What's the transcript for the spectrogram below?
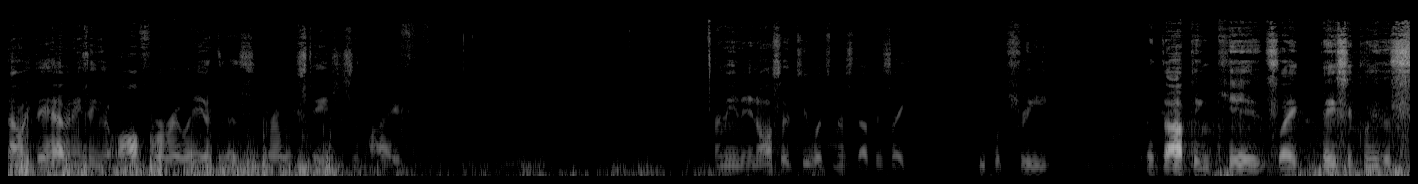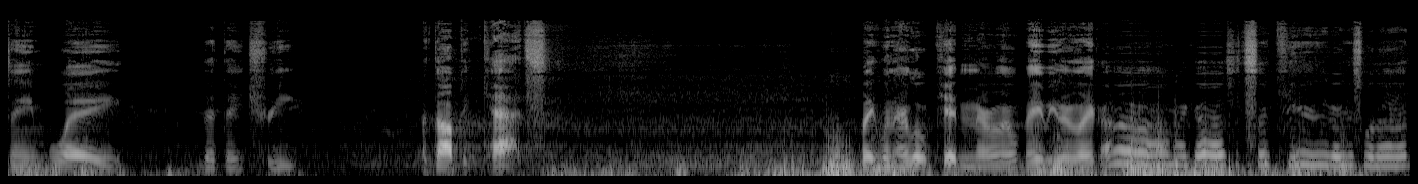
not like they have anything to offer really at this early stages in life. I mean, and also too, what's messed up is like people treat adopting kids like basically the same way that they treat adopting cats like when they're a little kitten or a little baby, they're like, oh my gosh, it's so cute. I just want to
